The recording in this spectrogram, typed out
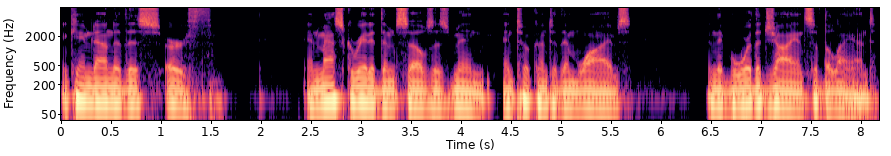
and came down to this earth and masqueraded themselves as men and took unto them wives and they bore the giants of the land.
